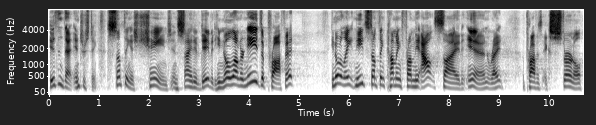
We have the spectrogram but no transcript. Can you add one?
Isn't that interesting? Something has changed inside of David. He no longer needs a prophet. He no longer needs something coming from the outside in, right? The prophet's external.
